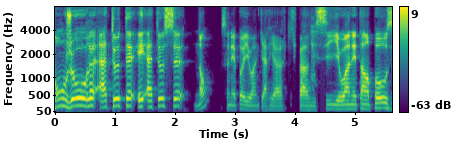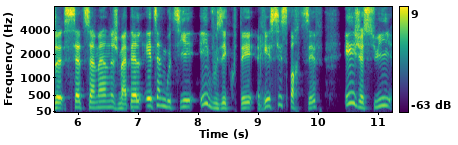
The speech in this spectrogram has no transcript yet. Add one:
Bonjour à toutes et à tous. Non, ce n'est pas Johan Carrière qui parle ici. Johan est en pause cette semaine. Je m'appelle Étienne Boutier et vous écoutez Récit sportif. Et je suis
